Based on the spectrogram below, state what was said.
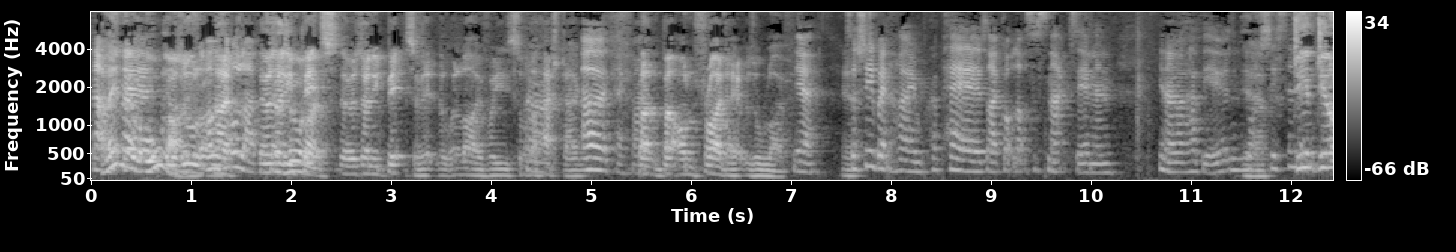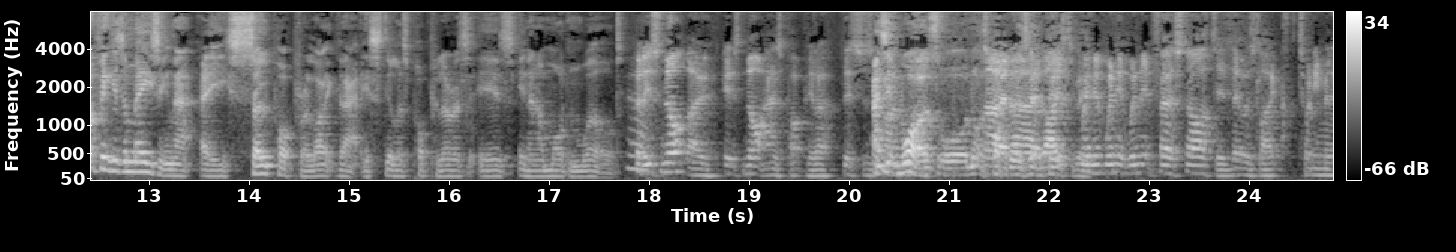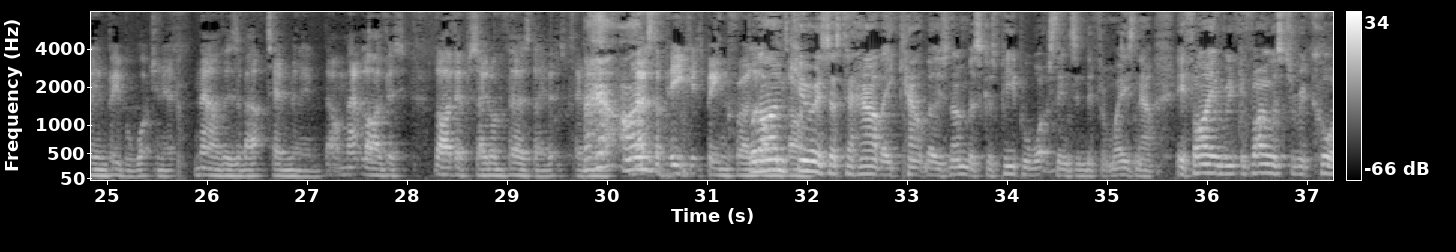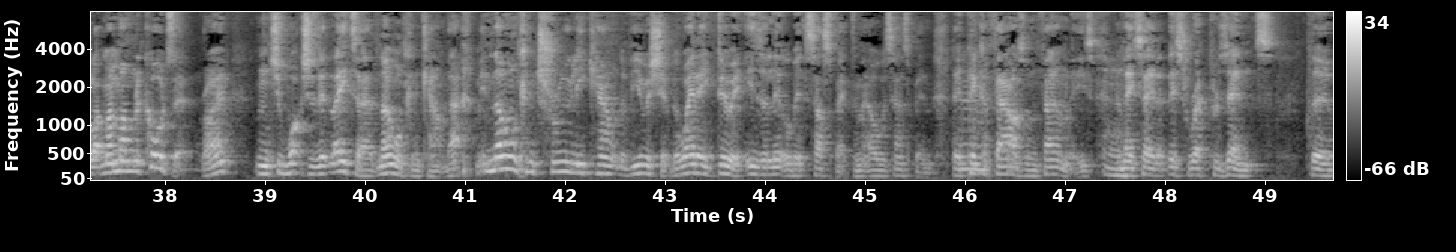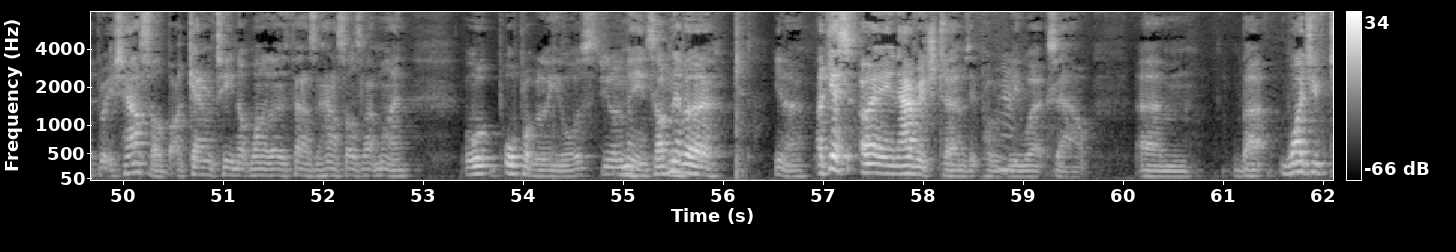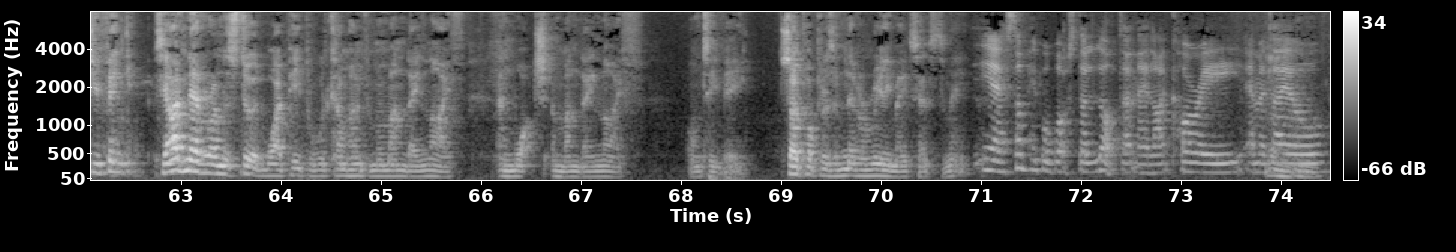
That I think was they were the- all It was live. all, Oh, was it all live? There was It was only all bits. There was only bits of it that were live where you saw the Oh. hashtag. Oh, okay, fine. but but on Friday it was all live. yeah. Yeah. So she went home prepared. I got lots of snacks in, and you know, have you, and Yeah. watched EastEnders. Do you, do you not think it's amazing that a soap opera like that is still as popular as it is in our modern world? But it's not though. It's not as popular. This is As it was, or not as No, popular no, as it like, appears to be? when it when it when it first started, there was like 20 million people watching it. Now there's about 10 million on that live live episode on Thursday. That's 10 But million. how- I'm- That's the peak it's been for a long time. But long I'm time. curious as to how they count those numbers because people watch things in different ways now. If I re- if I was to record, like my mum records it, right, and she watches it later, no one can count that. I mean, no one can truly count the viewership. The way they do it is a little bit suspect, and it always has been. They pick a thousand families and they say that this represents the British household, but I guarantee not one of those thousand households like mine, or, or probably yours. Do you know what I mean? So I've never, you know, I guess uh, in average terms it probably works out. Um, but why do you, do you think? See, I've never understood why people would come home from a mundane life and watch a mundane life on TV. Soap operas have never really made sense to me. Yeah, some people watch the lot, don't they? Like Corrie, Emmerdale.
